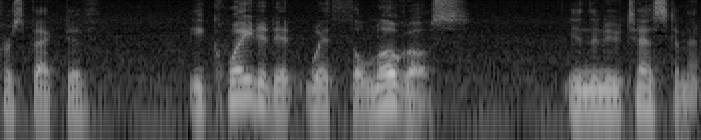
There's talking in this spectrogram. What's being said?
perspective equated it with the logos in the New Testament.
